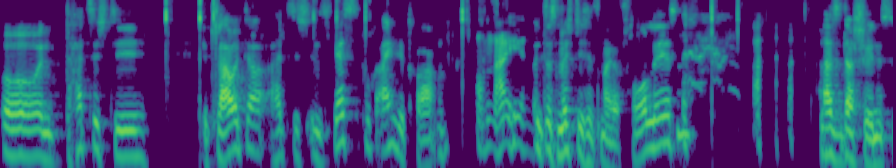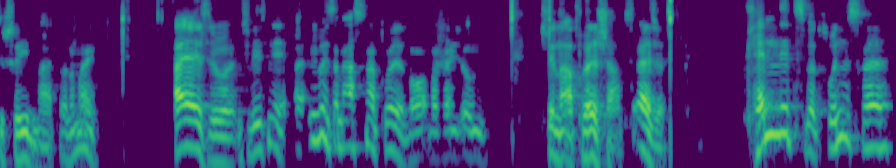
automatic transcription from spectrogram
Und hat sich die Die Claudia hat sich ins Gästebuch eingetragen. Oh nein. Und das möchte ich jetzt mal vorlesen, was sie da Schönes geschrieben hat. Warte mal. Also, ich weiß nicht, übrigens am 1. April war wahrscheinlich irgendein schöner April-Scherz. Also, Chemnitz wird unsere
